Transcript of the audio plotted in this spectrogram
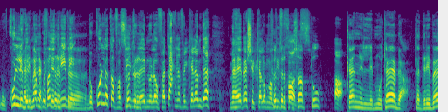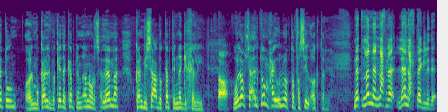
وكل برنامجه فترة- التدريبي بكل تفاصيله لأنه لو فتحنا في الكلام ده ما هيبقاش الكلام لطيف فترة خالص. إصابته آه. كان اللي متابع تدريباته أو المكلف كده كابتن أنور سلامة وكان بيساعده الكابتن ناجي خليل. آه. ولو سألتهم هيقولوا لك تفاصيل أكتر يعني. نتمنى إن إحنا لا نحتاج لده.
